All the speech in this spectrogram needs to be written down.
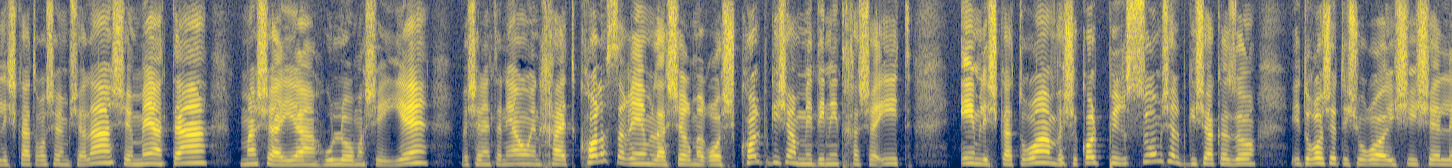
לשכת ראש הממשלה, שמעתה מה שהיה הוא לא מה שיהיה, ושנתניהו הנחה את כל השרים לאשר מראש כל פגישה מדינית חשאית עם לשכת רוה"מ, ושכל פרסום של פגישה כזו ידרוש את אישורו האישי של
